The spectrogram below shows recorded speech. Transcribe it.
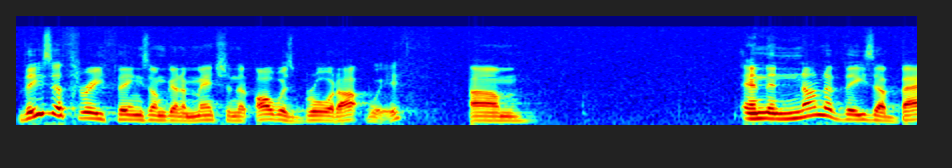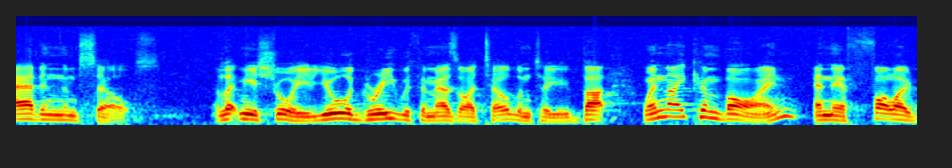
these are three things I'm going to mention that I was brought up with. Um, and then none of these are bad in themselves. Let me assure you, you'll agree with them as I tell them to you. But when they combine and they're followed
